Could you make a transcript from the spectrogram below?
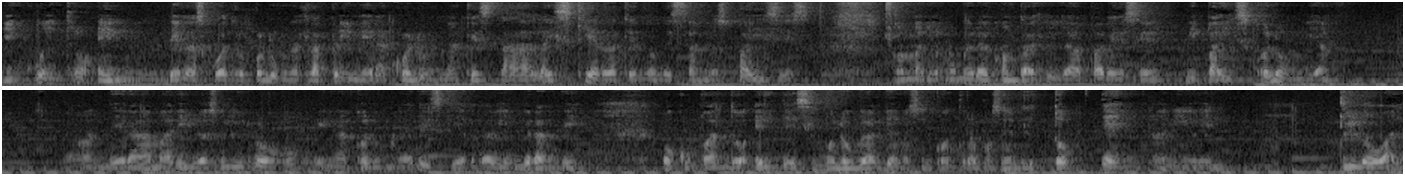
encuentro en, de las cuatro columnas la primera columna que está a la izquierda, que es donde están los países con mayor número de contagios, ya aparece mi país Colombia, la bandera amarillo, azul y rojo en la columna de la izquierda bien grande, ocupando el décimo lugar, ya nos encontramos en el top 10 a nivel global.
